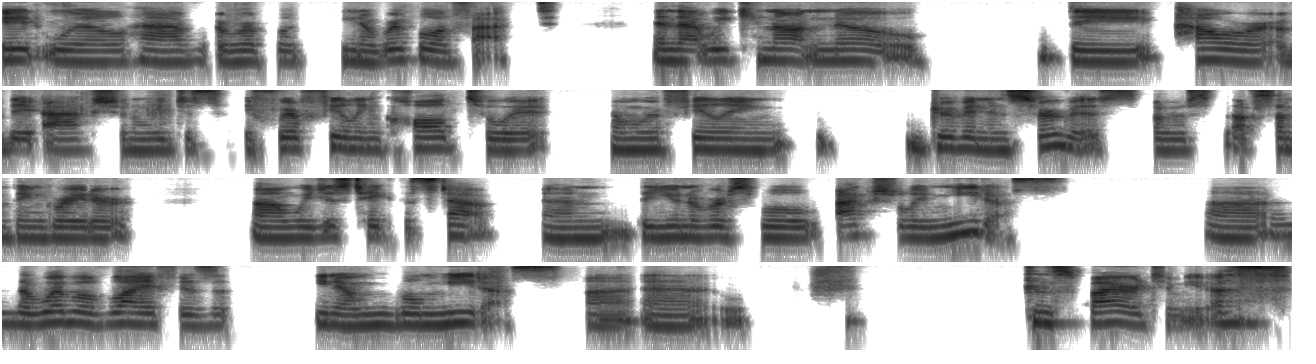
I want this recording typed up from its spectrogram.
it will have a ripple, you know, ripple effect, and that we cannot know the power of the action. We just, if we're feeling called to it and we're feeling driven in service of, of something greater, um, we just take the step, and the universe will actually meet us. Uh, the web of life is, you know, will meet us. Uh, uh, conspired to meet us.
